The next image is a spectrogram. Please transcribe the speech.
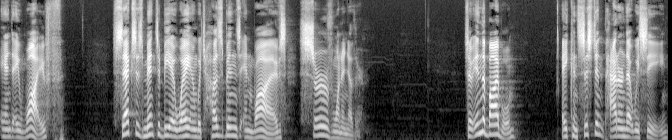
and a wife, sex is meant to be a way in which husbands and wives serve one another. So in the Bible, a consistent pattern that we see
